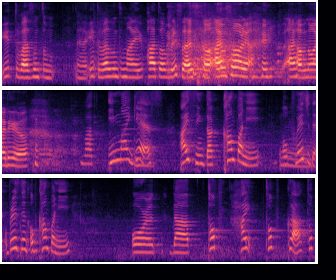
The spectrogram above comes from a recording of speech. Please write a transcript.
it wasn't uh, it wasn't my part of research, so I'm sorry. I, I have no idea. But in my guess, I think the company or Mm. president, president of company, or the top high top class top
